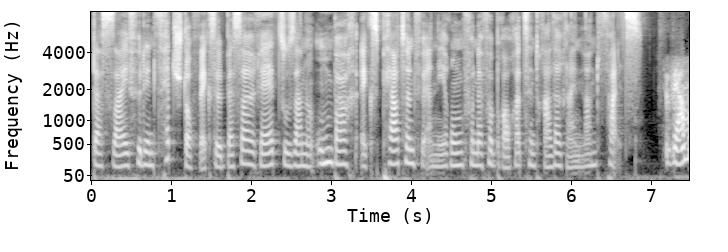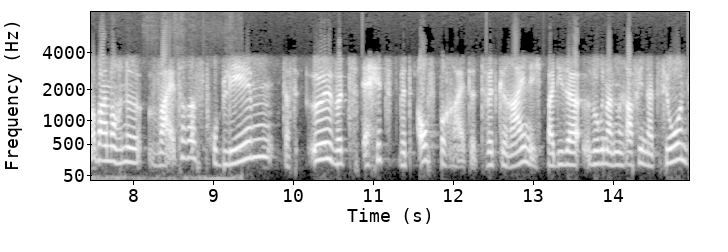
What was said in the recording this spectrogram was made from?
Das sei für den Fettstoffwechsel besser, rät Susanne Umbach, Expertin für Ernährung von der Verbraucherzentrale Rheinland-Pfalz. Wir haben aber noch ein weiteres Problem. Das Öl wird erhitzt, wird aufbereitet, wird gereinigt. Bei dieser sogenannten Raffination,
